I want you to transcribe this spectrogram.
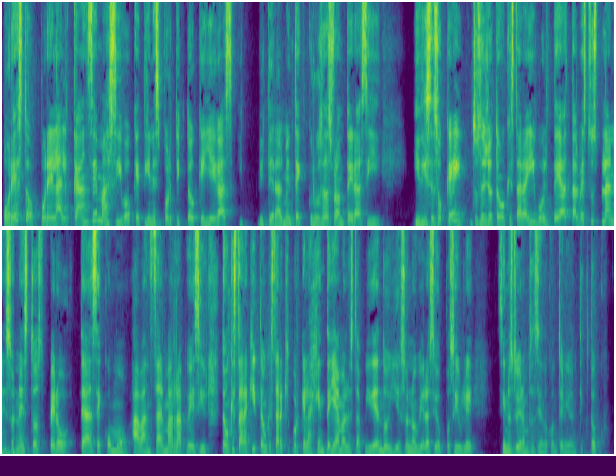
por esto, por el alcance masivo que tienes por TikTok, que llegas y literalmente cruzas fronteras y, y dices, ok, entonces yo tengo que estar ahí, voltea, tal vez tus planes son estos, pero te hace como avanzar más rápido y decir, tengo que estar aquí, tengo que estar aquí porque la gente ya me lo está pidiendo y eso no hubiera sido posible si no estuviéramos haciendo contenido en TikTok.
